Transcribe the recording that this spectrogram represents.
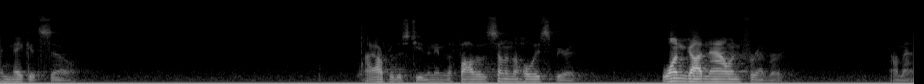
and make it so. I offer this to you in the name of the Father, the Son, and the Holy Spirit, one God now and forever. Amen.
